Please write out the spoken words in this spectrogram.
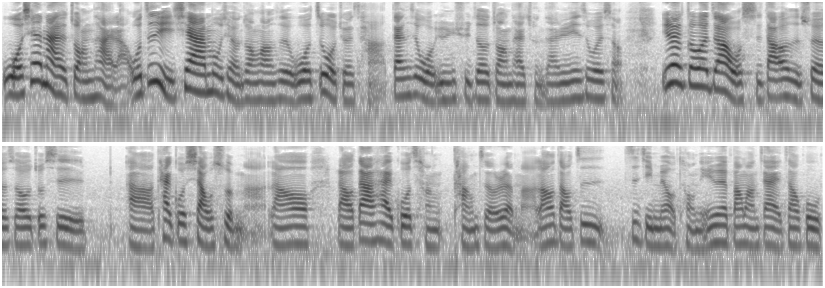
我现在的状态啦。我自己现在目前的状况是我自我觉察，但是我允许这个状态存在。原因是为什么？因为各位知道，我十到二十岁的时候就是。啊、太过孝顺嘛，然后老大太过扛扛责任嘛，然后导致自己没有童年，因为帮忙家里照顾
